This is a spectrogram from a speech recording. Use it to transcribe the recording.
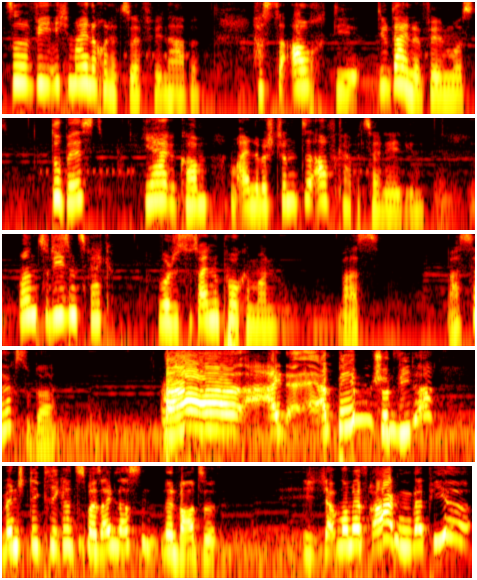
So wie ich meine Rolle zu erfüllen habe, hast du auch die, die du deine erfüllen musst. Du bist hierher gekommen, um eine bestimmte Aufgabe zu erledigen. Und zu diesem Zweck wurdest du zu einem Pokémon. Was? Was sagst du da? Ah, ein Erdbeben? Schon wieder? Mensch, Dickri, kannst du es mal sein lassen? Nein, warte. Ich habe noch mehr Fragen. Bleib hier.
